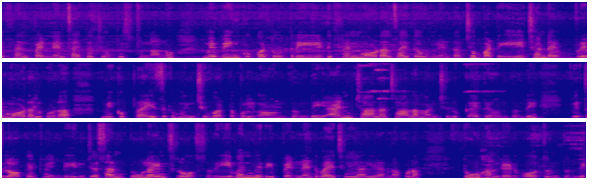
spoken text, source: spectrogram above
డిఫరెంట్ పెండెంట్స్ అయితే చూపిస్తున్నాను. మేబీ ఇంకొక టూ త్రీ డిఫరెంట్ మోడల్స్ అయితే ఉండిండొచ్చు. But each and every model కూడా మీకు ప్రైస్కి మించి వర్టబుల్గా ఉంటుంది. అండ్ చాలా చాలా మంచి లుక్ అయితే ఉంటుంది. With locket twenty inches and two లైన్స్లో వస్తుంది. ఈవెన్ మీరు ఈ పెండెంట్ బై చేయాలి అన్నా కూడా టూ హండ్రెడ్ పోతుంటుంది.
